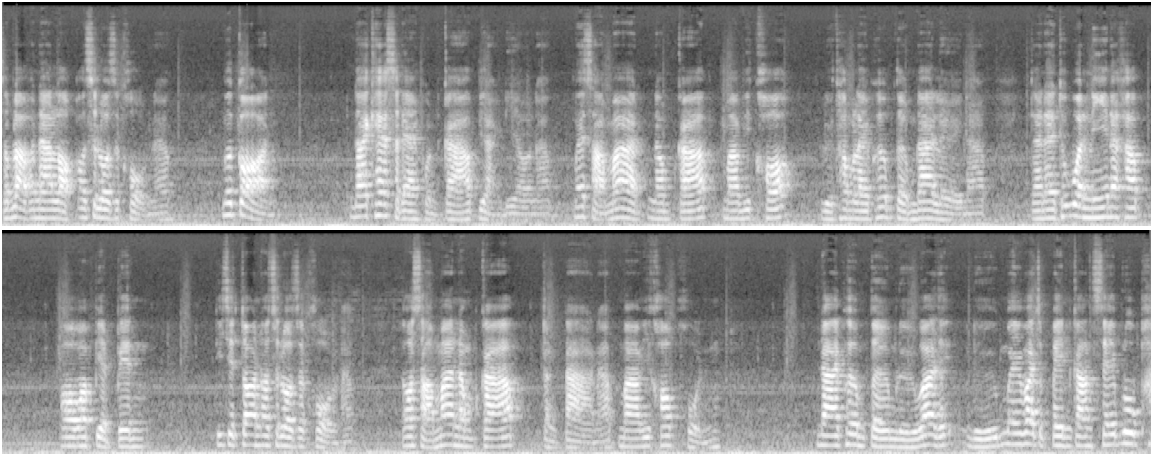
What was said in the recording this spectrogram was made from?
สำหรับ Analog Oscilloscope นะครับ เมื่อก่อนได้แค่แสดงผลกราฟอย่างเดียวนะครับ ไม่สามารถนำกราฟมาวิเคราะห์ หรือทำอะไรเพิ่มเติมได้เลยนะครับ แต่ในทุกวันนี้นะครับ พอมาเปลี่ยนเป็นดิจิตอลออสโลสโคปครับ เราสามารถนำกราฟต่างๆนะครับ มาวิเคราะห์ผลได้เพิ่มเติมหรือว่าหรือไม่ว่าจะเป็นการเซฟรูปภ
